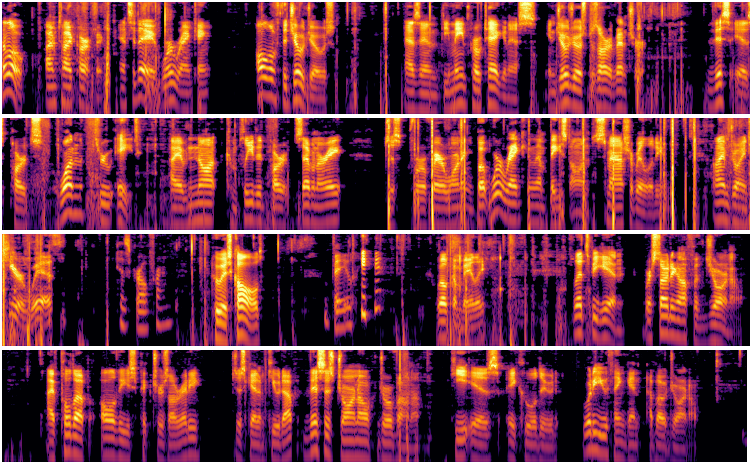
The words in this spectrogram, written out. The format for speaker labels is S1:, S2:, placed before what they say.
S1: Hello, I'm Ty Karpyk, and today we're ranking all of the JoJo's, as in the main protagonists in JoJo's Bizarre Adventure. This is parts 1 through 8. I have not completed part 7 or 8, just for a fair warning, but we're ranking them based on Smash ability. I'm joined here with,
S2: His girlfriend,
S1: who is called,
S2: Bailey.
S1: Welcome, Bailey. Let's begin. We're starting off with Giorno. I've pulled up all these pictures already. Just get him queued up. This is Giorno Giovanna. He is a cool dude. What are you thinking about Giorno?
